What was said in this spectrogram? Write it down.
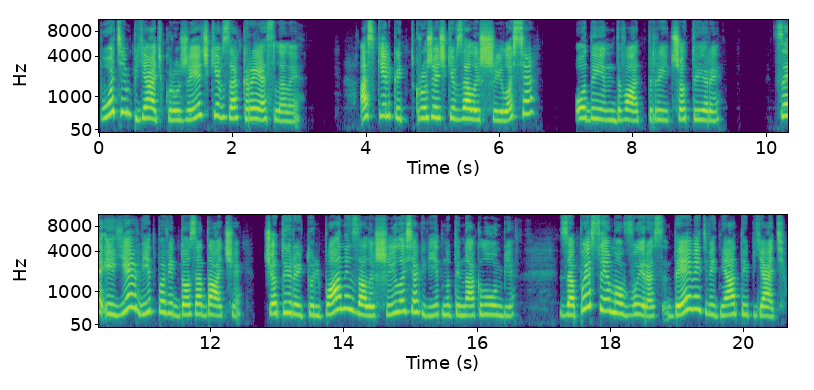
Потім 5 кружечків закреслили. А скільки кружечків залишилося? 1, 2, 3, 4. Це і є відповідь до задачі. Чотири тюльпани залишилося квітнути на клумбі. Записуємо вираз 9 відняти 5.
